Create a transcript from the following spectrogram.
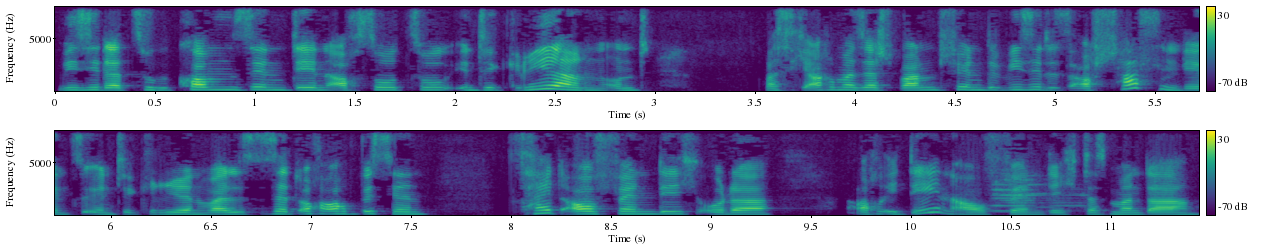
wie sie dazu gekommen sind, den auch so zu integrieren. Und was ich auch immer sehr spannend finde, wie sie das auch schaffen, den zu integrieren, weil es ist ja doch auch ein bisschen zeitaufwendig oder auch ideenaufwendig, dass man da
